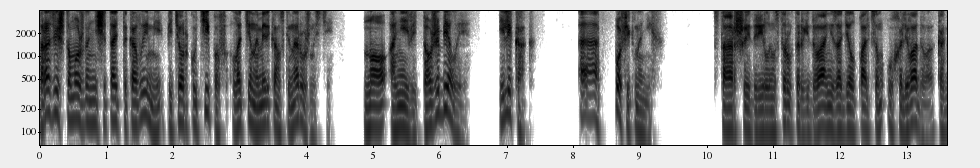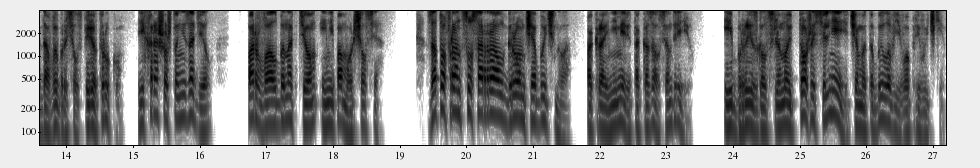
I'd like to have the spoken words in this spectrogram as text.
Разве что можно не считать таковыми пятерку типов латиноамериканской наружности. Но они ведь тоже белые. Или как? А, пофиг на них. Старший дрил-инструктор едва не задел пальцем ухо Левадова, когда выбросил вперед руку. И хорошо, что не задел. Порвал бы ногтем и не поморщился. Зато француз орал громче обычного, по крайней мере, так казалось Андрею, и брызгал слюной тоже сильнее, чем это было в его привычке.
